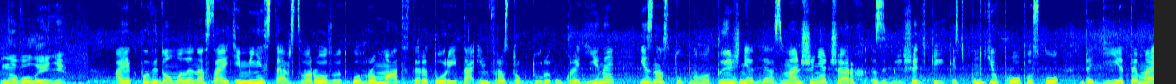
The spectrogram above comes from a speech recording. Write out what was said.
на Волині. А як повідомили на сайті Міністерства розвитку громад, територій та інфраструктури України, із наступного тижня для зменшення черг збільшать кількість пунктів пропуску, де діятиме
